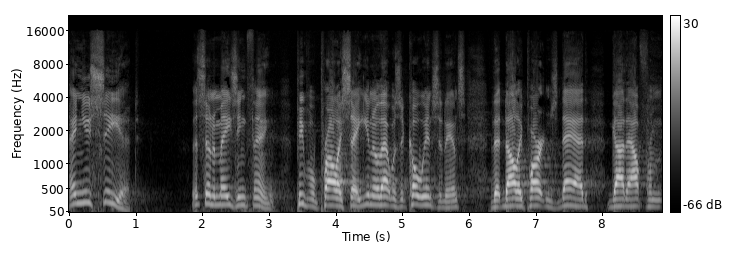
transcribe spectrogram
And you see it. That's an amazing thing. People probably say, you know, that was a coincidence that Dolly Parton's dad got out from,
